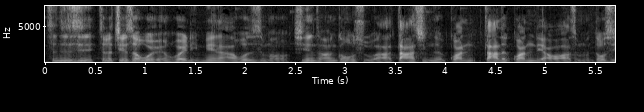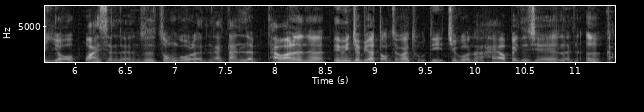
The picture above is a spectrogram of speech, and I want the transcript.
甚至是这个接收委员会里面啊，或者什么行政长官公署啊，大型的官大的官僚啊，什么都是由外省人就是中国人来担任。台湾人呢明明就比较懂这块土地，结果呢还要被这些人恶搞。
